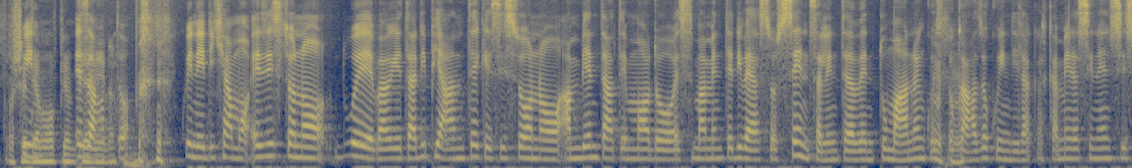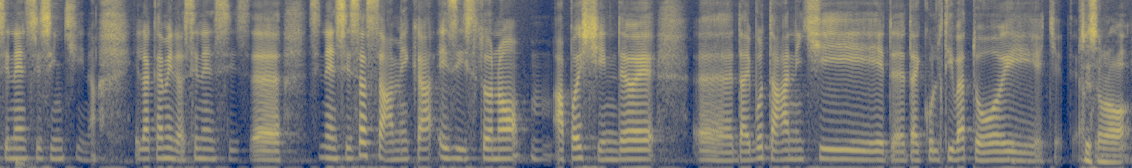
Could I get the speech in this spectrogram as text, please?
Procediamo Quindi, pian pianino. Esatto. Quindi diciamo esistono due varietà di piante che si sono ambientate in modo estremamente diverso senza l'intervento umano in questo uh-huh. caso, quindi la Camellia sinensis sinensis in Cina e la Camellia sinensis, eh, sinensis assam ceramica esistono a prescindere eh, dai botanici, d- dai coltivatori, eccetera. Si sono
